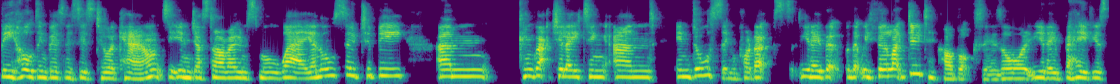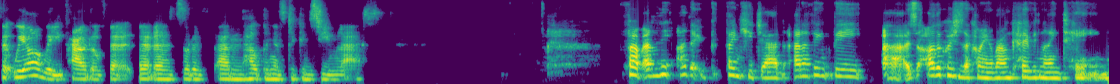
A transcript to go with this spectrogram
be holding businesses to account in just our own small way and also to be um, congratulating and endorsing products you know that, that we feel like do tick our boxes or you know behaviors that we are really proud of that, that are sort of um, helping us to consume less Fab, and I think, I think, thank you, Jen. And I think the uh, other questions are coming around COVID-19.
